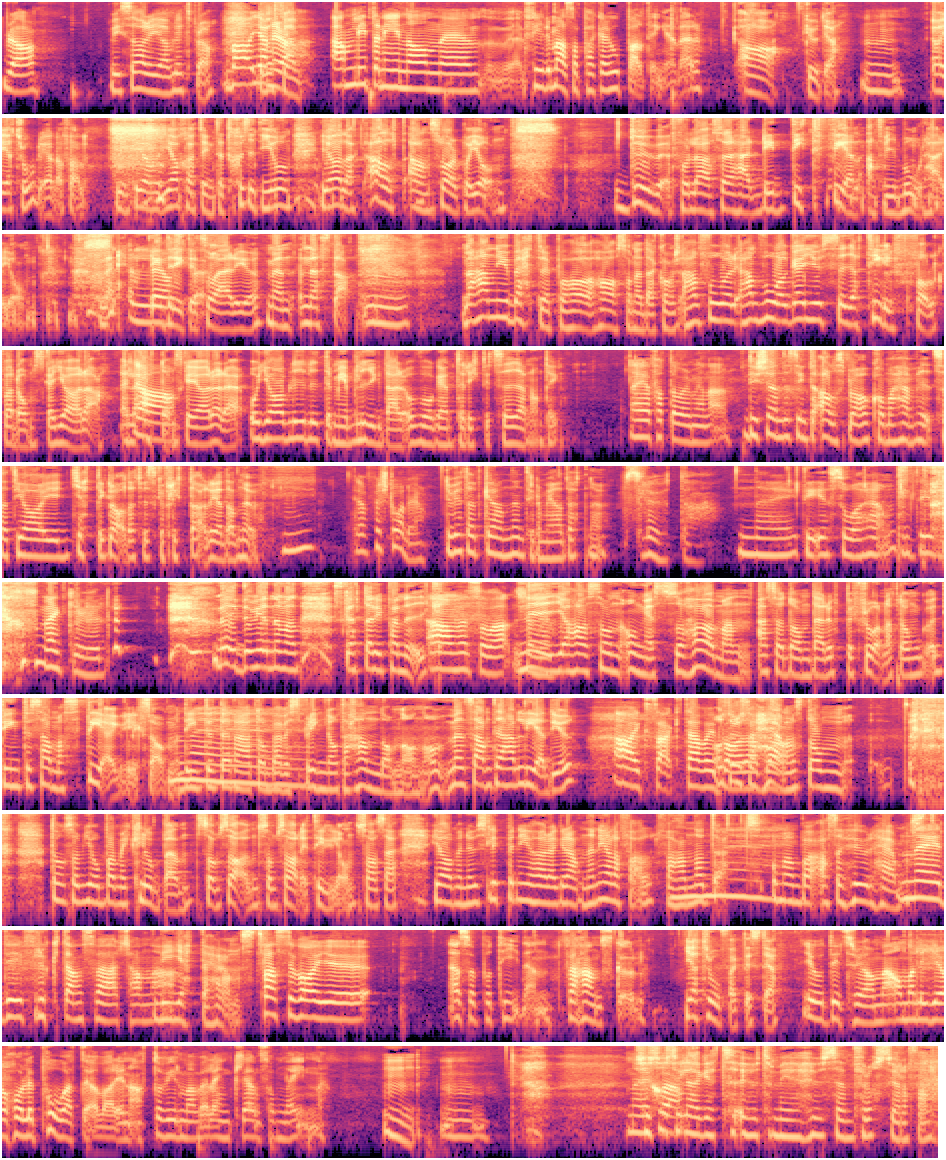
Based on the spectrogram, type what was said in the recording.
Bra. Vissa har det jävligt bra. Vad gör ni då? jävla- Anlitar ni någon eh, firma som packar ihop allting eller? Ja, gud ja. Mm. Ja, jag tror det i alla fall. Inte jag, jag sköter inte ett skit. Jon, jag har lagt allt ansvar på John. Du får lösa det här. Det är ditt fel att vi bor här John. Nej, det är inte riktigt så är det ju. Men nästan. Men han är ju bättre på att ha, ha sådana där konversationer. Han, får, han vågar ju säga till folk vad de ska göra. Eller Ja. att de ska göra det. Och jag blir lite mer blyg där och vågar inte riktigt säga någonting. Nej jag fattar vad du menar. Det kändes inte alls bra att komma hem hit. Så att jag är jätteglad att vi ska flytta redan nu. Jag förstår det. Du vet att grannen till och med har dött nu? Sluta. Nej, det är så hemskt. Det är... Men gud. Nej, du vet när man skrattar i panik. Ja men så. Nej, jag. jag har sån ångest så hör man alltså de där uppifrån att de, det är inte samma steg liksom. Det är inte den här att de behöver springa och ta hand om någon. Och, men samtidigt, han leder ju. Ja exakt. Det här var ju Och så bara är det så bra. hemskt, de, de som jobbar med klubben som sa, som sa det till John sa så här, ja men nu slipper ni ju höra grannen i alla fall för han har dött. Och man bara, alltså hur hemskt? Nej det är fruktansvärt Hanna. Det är jättehemskt. Fast det var ju alltså på tiden för hans skull. Jag tror faktiskt det. Jo det tror jag med. Om man ligger och håller på att dö varje natt då vill man väl äntligen somna in. Nej, Så så ser läget ut med husen för oss i alla fall.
